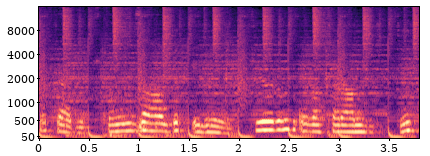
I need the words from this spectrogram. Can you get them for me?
Tekrar bir tutamımızı aldık. Elimi tutuyorum. Ev ataram gitti.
